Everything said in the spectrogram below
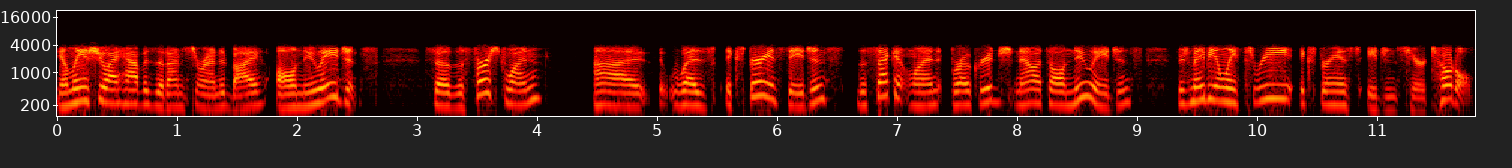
The only issue I have is that I'm surrounded by all new agents. So the first one uh, was experienced agents. The second one, brokerage. Now it's all new agents. There's maybe only three experienced agents here total.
